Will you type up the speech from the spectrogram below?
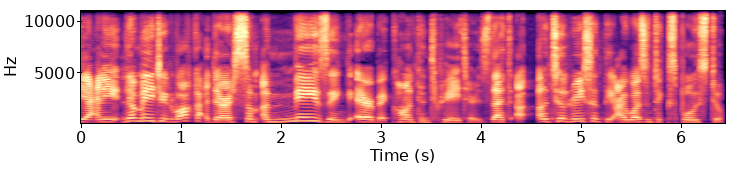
يعني لما يجي الواقع there are some amazing Arabic content creators creators that uh, until recently I wasn't exposed to.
